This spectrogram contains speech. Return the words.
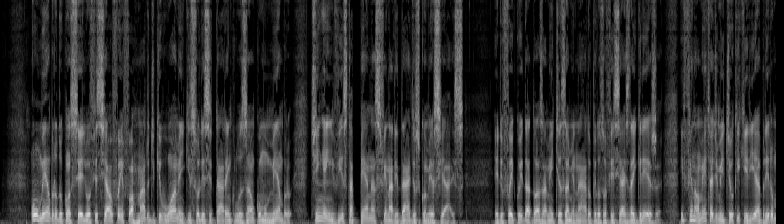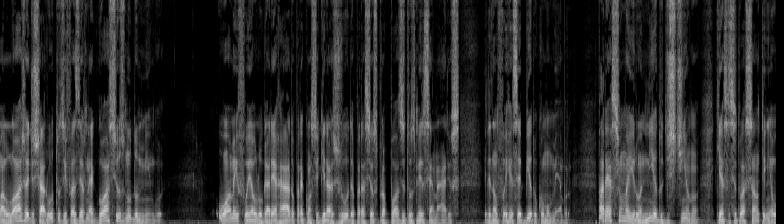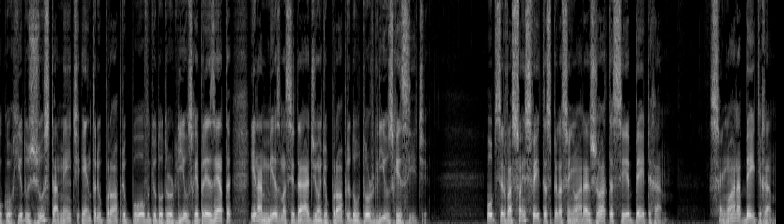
Um membro do conselho oficial foi informado de que o homem que solicitara a inclusão como membro tinha em vista apenas finalidades comerciais. Ele foi cuidadosamente examinado pelos oficiais da igreja e finalmente admitiu que queria abrir uma loja de charutos e fazer negócios no domingo. O homem foi ao lugar errado para conseguir ajuda para seus propósitos mercenários. Ele não foi recebido como membro. Parece uma ironia do destino que essa situação tenha ocorrido justamente entre o próprio povo que o Dr. Lewis representa e na mesma cidade onde o próprio Dr. Lewis reside. Observações feitas pela senhora J. C. Bateham. Senhora Bateham,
